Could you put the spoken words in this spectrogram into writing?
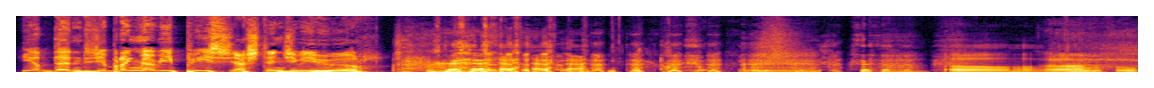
Here, then, did you bring me a wee piece, you stingy wee whore? Oh, Ah. beautiful.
